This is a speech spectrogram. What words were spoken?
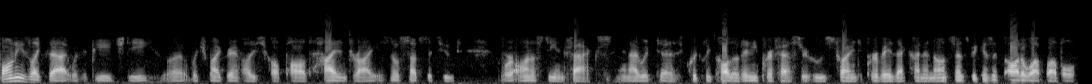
phonies like that with a PhD, uh, which my grandfather used to call Paul high and dry, is no substitute for honesty and facts. And I would uh, quickly call out any professor who's trying to purvey that kind of nonsense because it's Ottawa bubble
